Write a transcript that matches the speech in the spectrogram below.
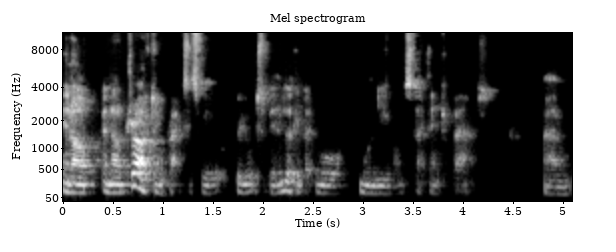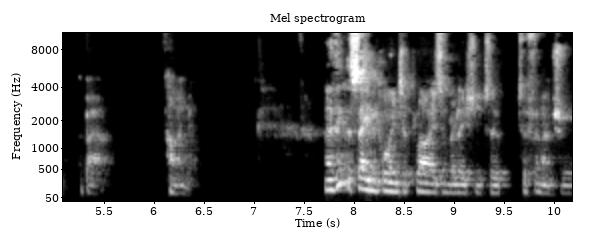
in our in our drafting practice, we, we ought to be a little bit more more nuanced. I think about um, about timing. And I think the same point applies in relation to, to financial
